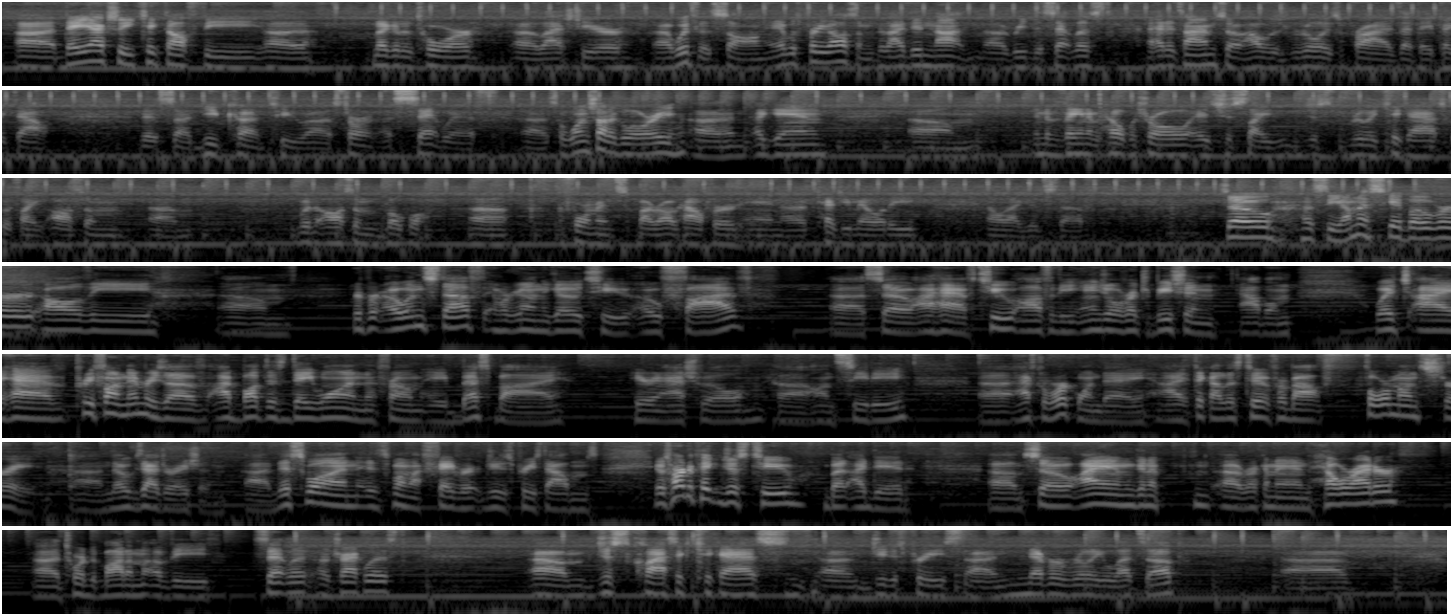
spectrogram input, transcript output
Uh, they actually kicked off the uh, leg of the tour last year with this song, and it was pretty awesome because I did not read the set list ahead of time, so I was really surprised that they picked out this uh, deep cut to start a set with. so, One Shot of Glory, again, um, in the vein of Hell Patrol, it's just like just really kick ass with like awesome. Um, with awesome vocal uh, performance by Rob Halford and a catchy melody and all that good stuff. So let's see. I'm gonna skip over all the um, Ripper Owen stuff, and we're going to go to 05. Uh, so I have two off of the Angel Retribution album, which I have pretty fond memories of. I bought this day one from a Best Buy here in Asheville uh, on CD uh, after work one day. I think I listened to it for about four months straight. Uh, no exaggeration. Uh, this one is one of my favorite Judas Priest albums. It was hard to pick just two, but I did. Um, so I am gonna uh, recommend Hellrider uh, toward the bottom of the set list or track list. Um, just classic kick-ass uh, Judas Priest. never really lets up.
